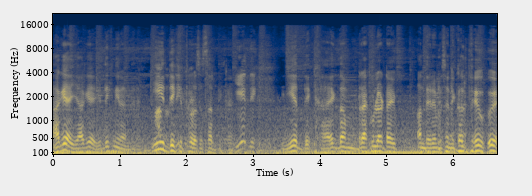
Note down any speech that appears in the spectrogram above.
आगे आइए आगे आइए दिख नहीं रहा मेरे। ये तो देखिए दिख थोड़ा सा सर दिख रहा है। ये देखिए ये देखा है एकदम ड्रैकुला टाइप अंधेरे में से निकलते हुए।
